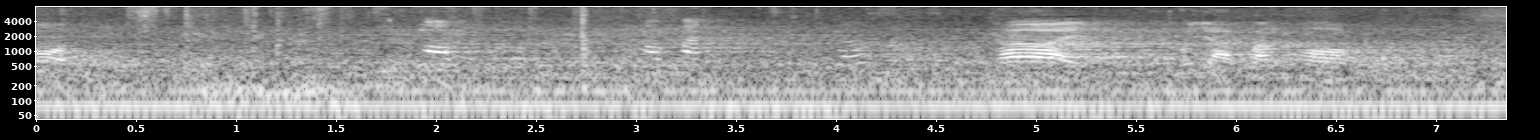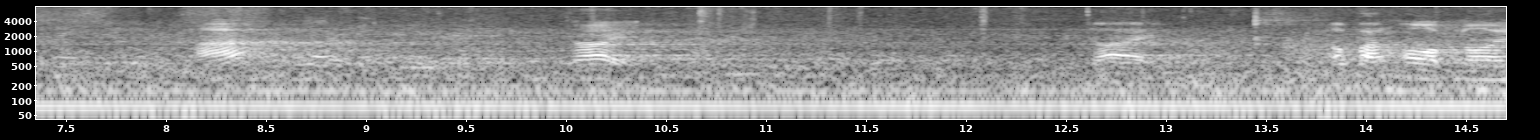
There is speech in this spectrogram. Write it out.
ก่อน หอบหอบฟัน ใช่ไม่อยากฟังหอบฮะใช่ ใช่ เอา ฟังหอบหน่อย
